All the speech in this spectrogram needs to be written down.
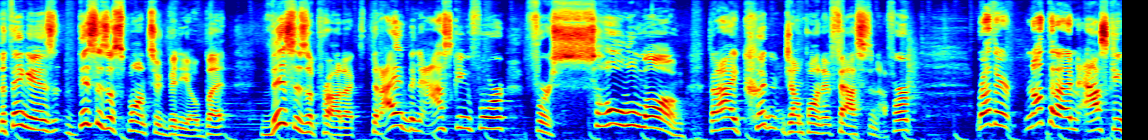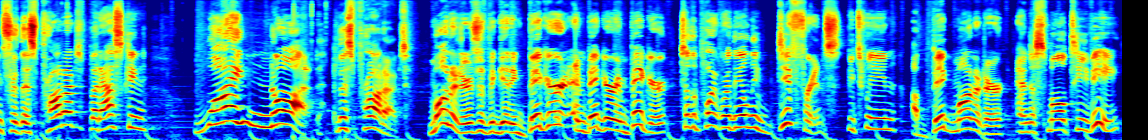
The thing is, this is a sponsored video, but this is a product that I have been asking for for so long that I couldn't jump on it fast enough. Or rather, not that I'm asking for this product, but asking why not this product? Monitors have been getting bigger and bigger and bigger to the point where the only difference between a big monitor and a small TV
